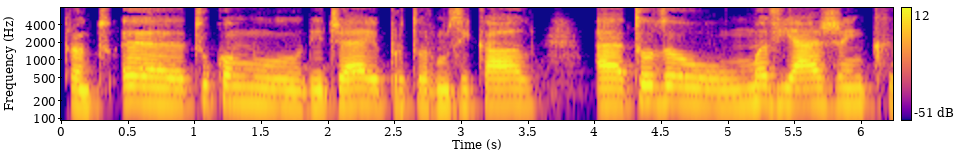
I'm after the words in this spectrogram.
Pronto, ah, tu como DJ, produtor musical, há toda uma viagem que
